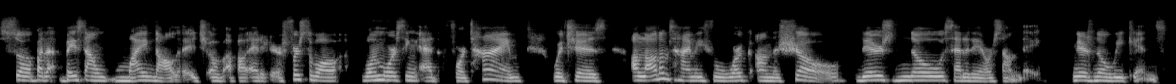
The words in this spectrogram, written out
So, but uh, based on my knowledge of about editors, first of all, one more thing at for time, which is a lot of time if you work on the show, there's no Saturday or Sunday. There's no weekends.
